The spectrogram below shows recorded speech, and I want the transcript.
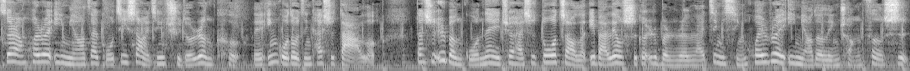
虽然辉瑞疫苗在国际上已经取得认可，连英国都已经开始打了，但是日本国内却还是多找了一百六十个日本人来进行辉瑞疫苗的临床测试。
